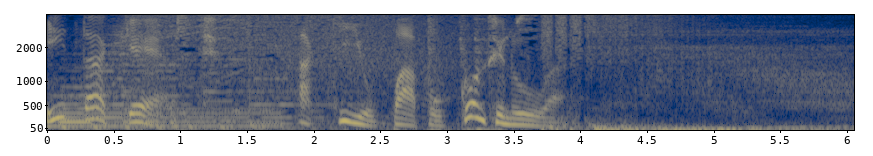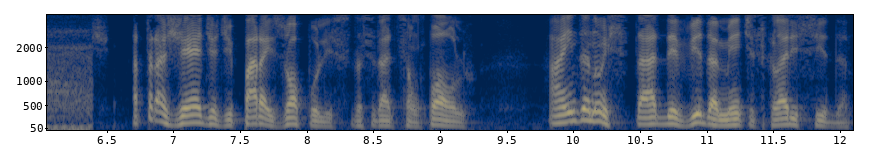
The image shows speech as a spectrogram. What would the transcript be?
Itacast. Aqui o papo continua. A tragédia de Paraisópolis, da cidade de São Paulo, ainda não está devidamente esclarecida.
